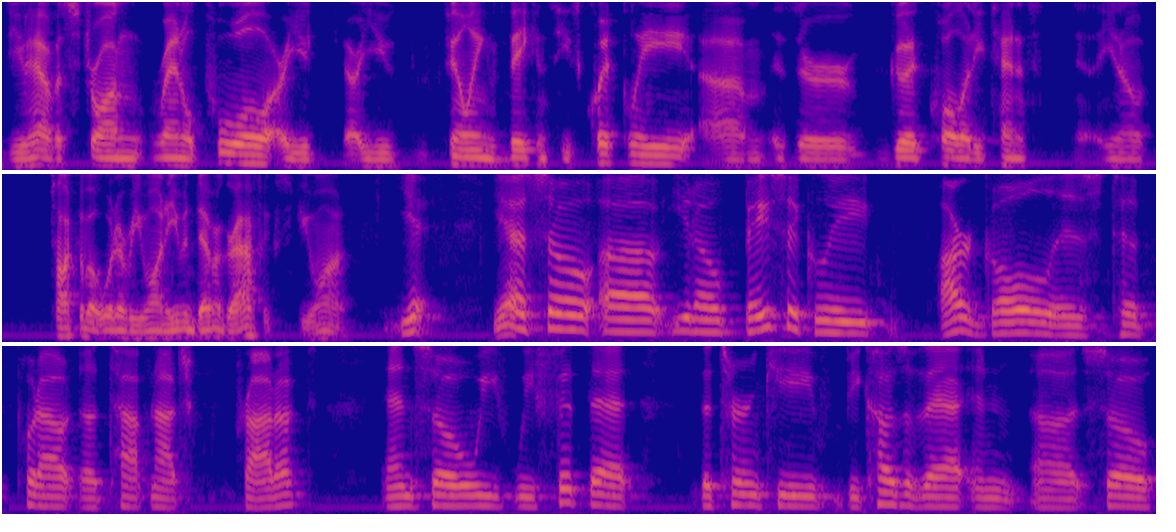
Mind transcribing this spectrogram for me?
Do you have a strong rental pool? Are you are you filling vacancies quickly? Um, is there good quality tenants? You know, talk about whatever you want, even demographics if you want. Yeah, yeah. So, uh, you know, basically, our goal is to put out a top-notch product, and so we we fit that the turnkey because of that, and uh, so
